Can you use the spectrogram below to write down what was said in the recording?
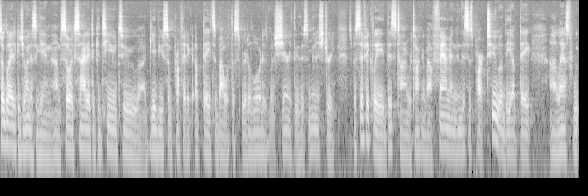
so glad you could join us again. I'm so excited to continue to uh, give you some prophetic updates about what the Spirit of the Lord has been sharing through this ministry. Specifically, this time we're talking about famine, and this is part two of the update. Uh, last week,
